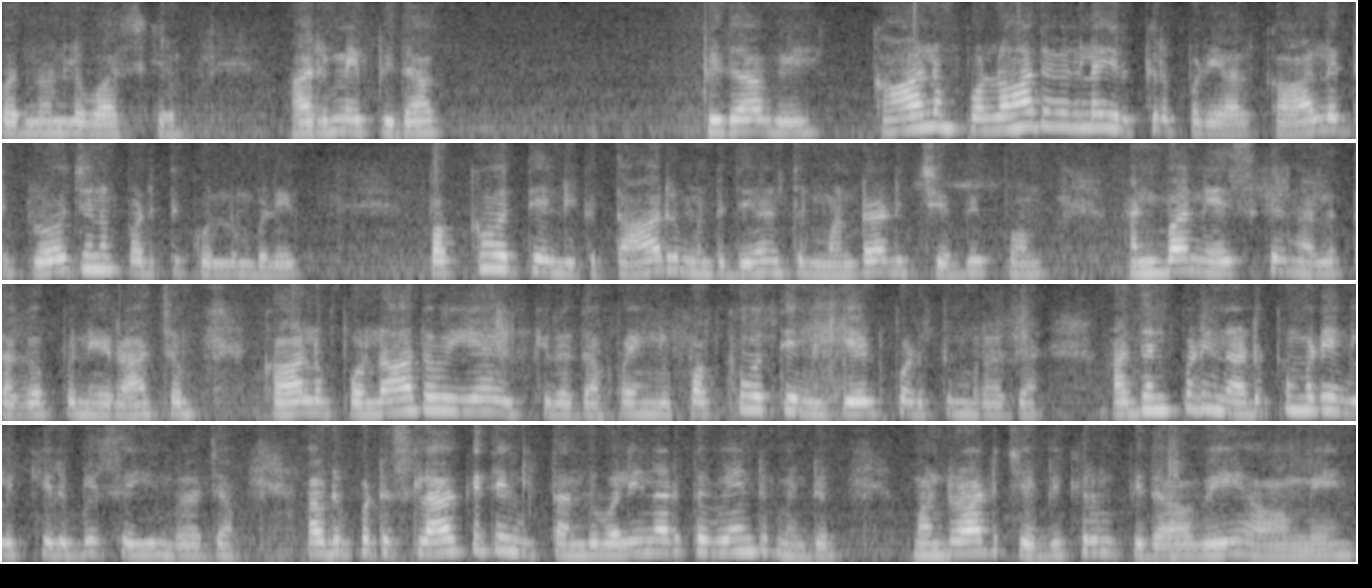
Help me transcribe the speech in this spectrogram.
பதினொன்றுல வாசிக்கிறோம். அருமை பிதா பிதாவே காலம் பொல்லாதவைகளா இருக்கிறபடியால் காலத்தை பிரயோஜனப்படுத்தி கொள்ளும்படி பக்குவத்தை எங்களுக்கு தாரும் என்று தேவனத்தில் மன்றாடி செபிப்போம். அன்பா நேசிக்கிற நல்ல தகப்பனே ராஜம் காலம் பொல்லாதவையா இருக்கிறது. அப்ப எங்களுக்கு பக்குவத்தை எங்களுக்கு ஏற்படுத்தும் ராஜா. அதன்படி நடக்கும்படி எங்களுக்கு கிருபை செய்யும் ராஜா. அப்படிப்பட்ட ஸ்லாக்கியத்தை எங்களுக்கு தந்து வழி நடத்த வேண்டும் என்று மன்றாடி செபிக்கிறோம். பிதாவே ஆமேன்.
